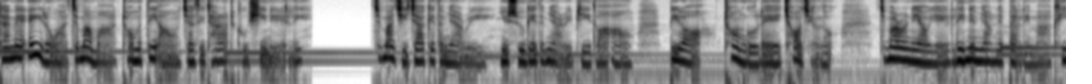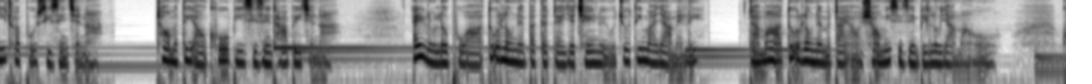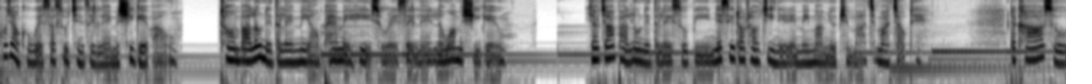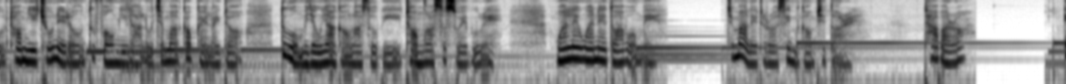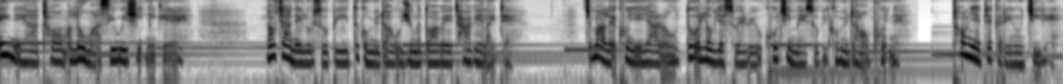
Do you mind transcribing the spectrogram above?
ဒါပေမဲ့အဲ့ဒီတော့ကကျမမှာ Tom မသိအောင်ကြံစီထားတာတခုရှိနေတယ်လေကျမကြီးကြားခဲ့သမျှတွေညှူဆူခဲ့သမျှတွေပြေးသွားအောင် ပြီးတော့ Tom ကိုလည်းချော့ချင်လို့ ကျမတို့နှစ်ယောက်ရဲ့လေးနှစ်မြောက်နှစ်ပတ်လေးမှာခီးထွက်ဖို့စီစဉ်ချင်တာထော်မသိအောင်ခိုးပြီးစီစဉ်ထားပေးချင်တာအဲ့လိုလုပ်ဖို့ဟာသူ့အလုံးနဲ့ပတ်သက်တဲ့ရချင်းတွေကိုကြိုသိမှရမယ်လေဒါမှသူ့အလုံးနဲ့မတိုင်အောင်ရှောင်ပြီးစီစဉ်ပေးလို့ရမှာ哦ခိုးကြောင်ခိုးဝဲဆက်စုချင်းစိတ်လည်းမရှိခဲ့ပါဘူးထော်ဘာလုပ်နေတယ်လဲမိအောင်ဖမ်းမေဟိဆိုတဲ့စိတ်လည်းလုံးဝမရှိခဲ့ဘူးယောက်ျားဘာလုပ်နေတယ်လဲဆိုပြီးမျက်စိတောက်ထောက်ကြည့်နေတဲ့မိန်းမမျိုးဖြစ်မှကျမကြောက်တယ် တခါဆိုထော်မြေချိုးနေတော့သူ့ဖုန်းမြည်လာလို့ကျမကောက်ကင်လိုက်တော့သူ့ကိုမယုံရကောင်းလားဆိုပြီးထော်မဆွဆွဲဘူးတယ်ဝမ်းလဲဝမ်းနေသွားပုံပဲကျမလည်းတော်တော်စိတ်မကောင်းဖြစ်သွားတယ်ထားပါတော့အဲ့နေဟာထော်အလုံးမှာစီးဝေးရှိနေခဲ့တယ်နောက်ကျနေလို့ဆိုပြီးသူ့ကွန်ပျူတာကိုယူမသွားပဲထားခဲ့လိုက်တယ်ကျမလည်းအခွင့်အရေးရတော့သူ့အလုပ်ရက်ဆွဲတွေကိုခိုးကြည့်မယ်ဆိုပြီးကွန်ပျူတာကိုဖွင့်တယ်ထော်ရဲ့ပြက်ကလေးကိုကြည့်တယ်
